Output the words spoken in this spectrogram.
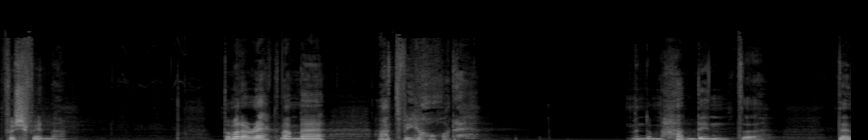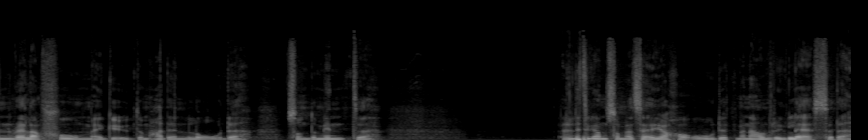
försvinna. De hade räknat med att vi har det. Men de hade inte den relation med Gud. De hade en låda som de inte... Det är lite grann som att säga, jag har ordet men aldrig läser det.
